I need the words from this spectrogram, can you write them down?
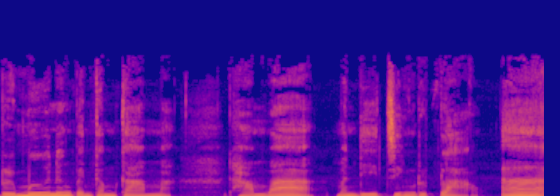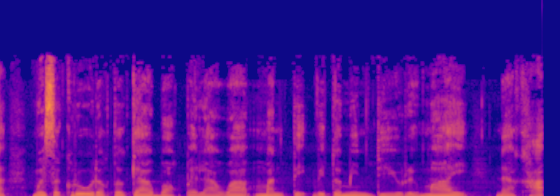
หรือมื้อหนึ่งเป็นกำกำอะถามว่ามันดีจริงหรือเปล่าอ่าเมื่อสักครู่ดรแก้วบอกไปแล้วว่ามันติวิตามินดีหรือไม่นะคะ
